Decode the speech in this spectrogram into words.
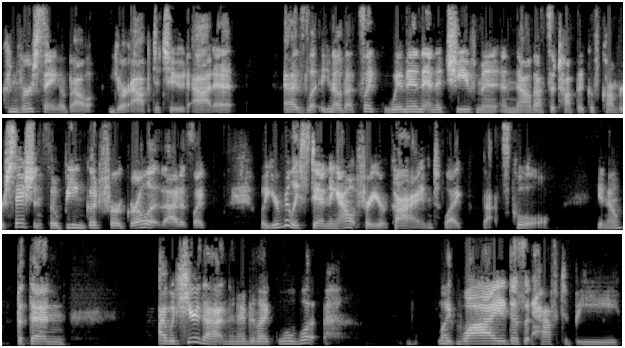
conversing about your aptitude at it as you know that's like women and achievement and now that's a topic of conversation. So being good for a girl at that is like well you're really standing out for your kind. Like that's cool you know? But then i would hear that and then i'd be like well what like why does it have to be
